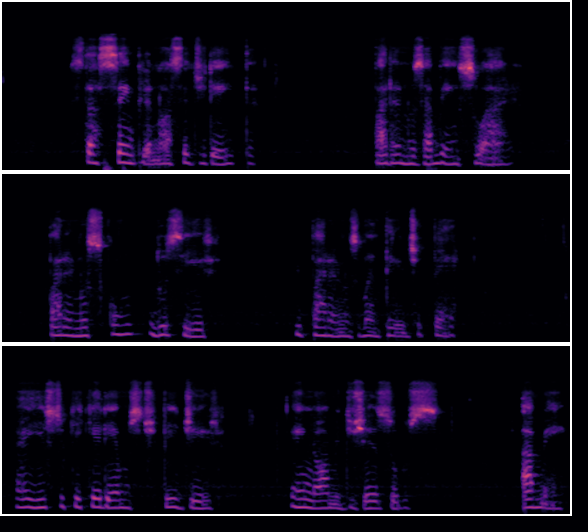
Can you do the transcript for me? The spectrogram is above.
está sempre à nossa direita para nos abençoar, para nos conduzir e para nos manter de pé. É isso que queremos te pedir, em nome de Jesus. Amém.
